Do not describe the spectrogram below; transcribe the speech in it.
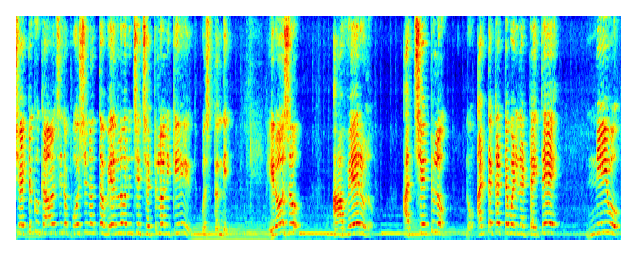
చెట్టుకు కావలసిన పోషణ అంతా వేరులో నుంచి చెట్టులోనికి వస్తుంది. ఈరోజు ఆ వేరులో ఆ చెట్టులో నువ్వు అంటకట్టబడినట్టయితే నీవు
